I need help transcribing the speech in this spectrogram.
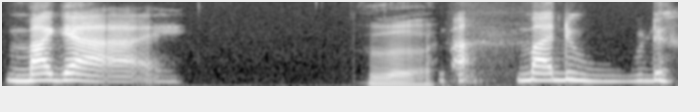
my guy, my, my dude.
